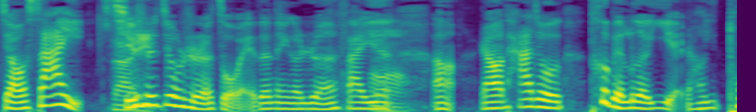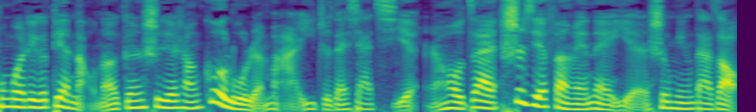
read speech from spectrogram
叫“撒伊”，其实就是左为的那个日文发音啊。然后他就特别乐意，然后通过这个电脑呢，跟世界上各路人马一直在下棋，然后在世界范围内也声名大噪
